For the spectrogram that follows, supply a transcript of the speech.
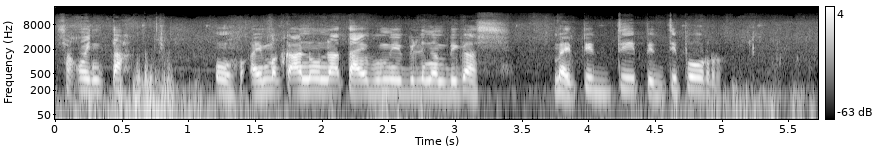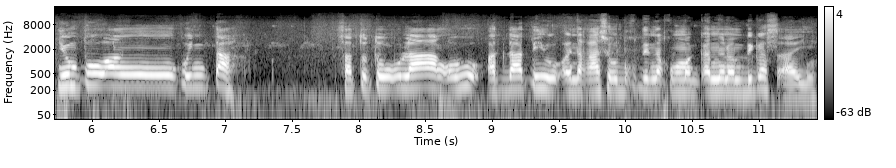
sa kwenta. Oh, ay magkaano na tayo bumibili ng bigas? May 50, 54. Yun po ang kwenta. Sa totoo lang, oh, at dati ho, ay nakasubok din ako mag-ano ng bigas ay.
